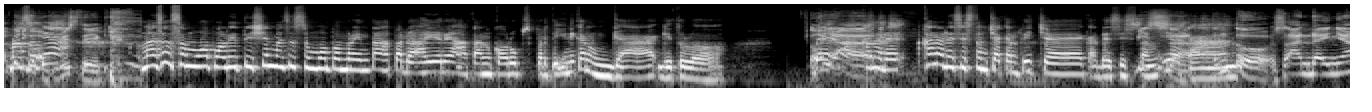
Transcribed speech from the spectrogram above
Aku Maksudnya, optimistik. masa semua politician, masa semua pemerintah pada akhirnya akan korup seperti ini kan enggak gitu loh. Oh iya. Kan ada kan ada sistem check and recheck, ada sistem Bisa, iya kan. Tentu. Seandainya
